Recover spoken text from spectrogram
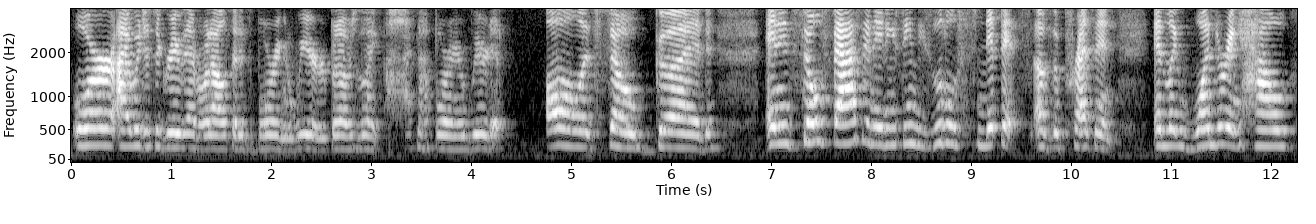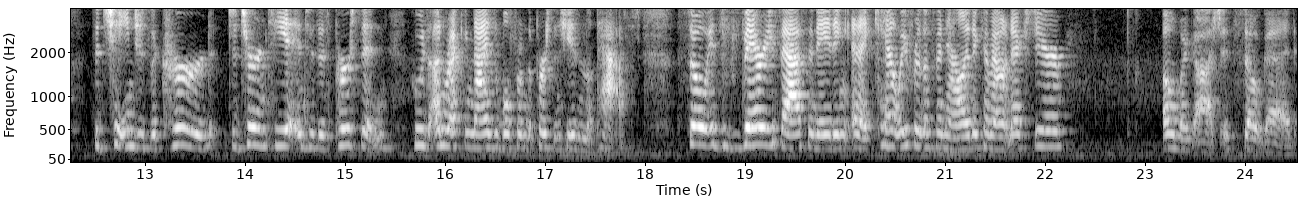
or I would just agree with everyone else that it's boring and weird, but I was like, oh, it's not boring or weird at all. It's so good. And it's so fascinating seeing these little snippets of the present and like wondering how the changes occurred to turn Tea into this person who is unrecognizable from the person she is in the past. So it's very fascinating, and I can't wait for the finale to come out next year. Oh my gosh, it's so good.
